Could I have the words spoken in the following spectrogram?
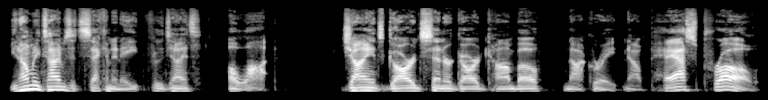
You know how many times it's second and eight for the Giants? A lot. Giants guard, center guard combo, not great. Now, pass pro,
